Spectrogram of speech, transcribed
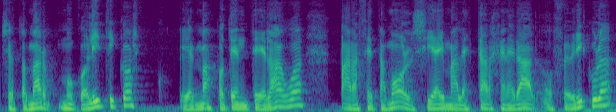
O sea, tomar mucolíticos, y el más potente el agua, paracetamol si hay malestar general o febrícula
